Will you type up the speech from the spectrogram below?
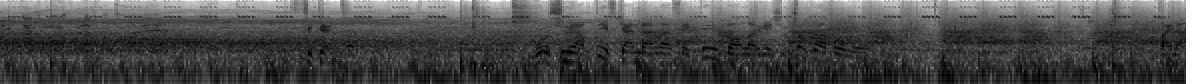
Bektaş koş biraz koş. Hadi. Fikret. Vuruşunu yaptı. İskender'den sekti. Doğanlar Gençlik çok rahat oynuyor. Taylan.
